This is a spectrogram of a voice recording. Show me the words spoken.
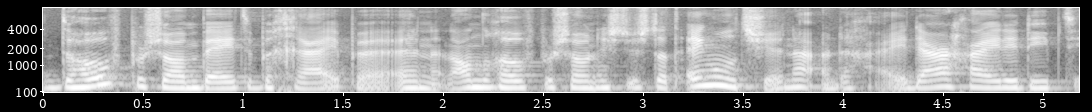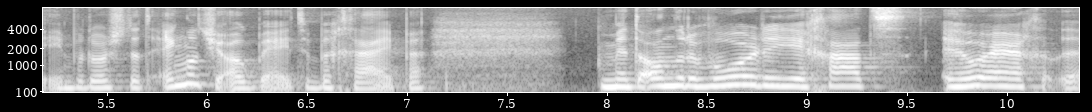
de hoofdpersoon beter begrijpen. En een andere hoofdpersoon is dus dat engeltje. Nou, dan ga je, daar ga je de diepte in, waardoor ze dat engeltje ook beter begrijpen. Met andere woorden, je gaat heel erg uh,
